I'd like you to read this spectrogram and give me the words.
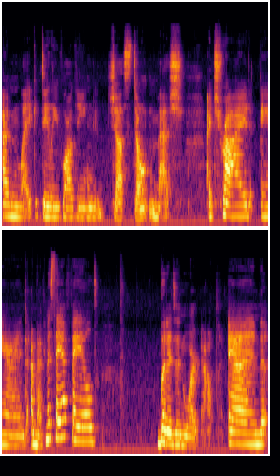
and like daily vlogging just don't mesh I tried and I'm not going to say I failed, but it didn't work out. And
